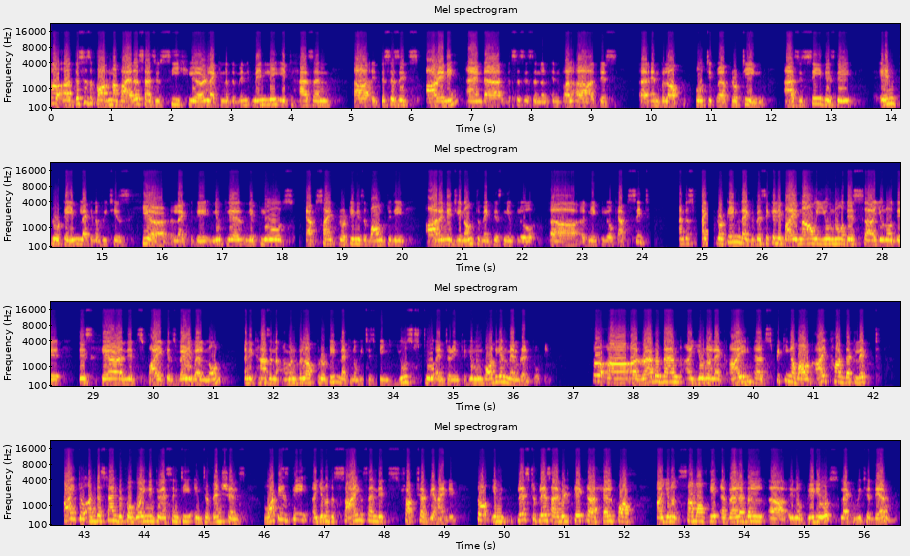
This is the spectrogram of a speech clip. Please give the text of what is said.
So uh, this is a coronavirus, as you see here. Like you know, the, mainly it has an uh, this is its RNA, and uh, this is an envel uh, this envelope protein. As you see, this the N protein, like you know, which is here, like the nuclear nucleus capsid protein is bound to the RNA genome to make this nucleo, nucleocapsid. And the spike protein, like basically by now you know this, uh, you know the this here and its spike is very well known, and it has an envelope protein, like you know, which is being used to enter into human body and membrane protein. So uh, uh rather than uh, you know, like I uh, speaking about, I thought that let try to understand before going into S&T interventions what is the uh, you know the science and its structure behind it so in place to place i will take a help of you know some of the available uh, you know videos like which are there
